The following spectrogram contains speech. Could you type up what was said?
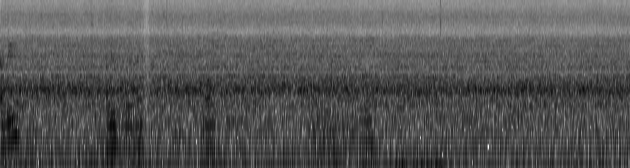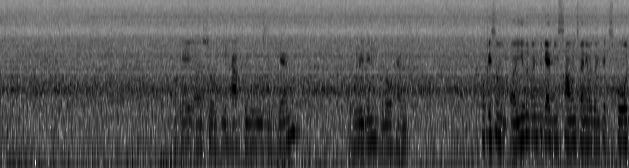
heavy heavy breathing oh. okay uh, so we have to use again breathing low health. Okay so uh, you were going to get these sounds when you were going to export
